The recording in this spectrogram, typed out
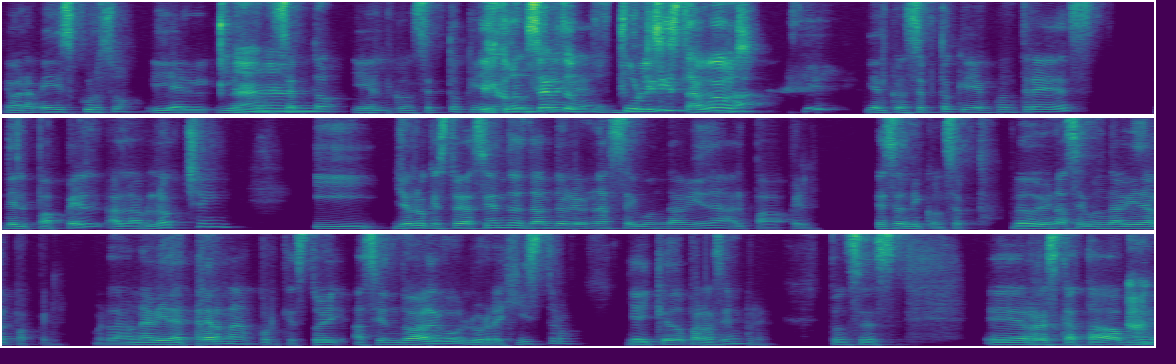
Y ahora mi discurso y el, y el ah. concepto y el concepto que el concepto publicista, huevos. y el concepto que yo encontré es del papel a la blockchain y yo lo que estoy haciendo es dándole una segunda vida al papel. Ese es mi concepto. Le doy una segunda vida al papel, ¿verdad? Una vida eterna porque estoy haciendo algo, lo registro y ahí quedo para siempre. Entonces, He rescatado ah,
